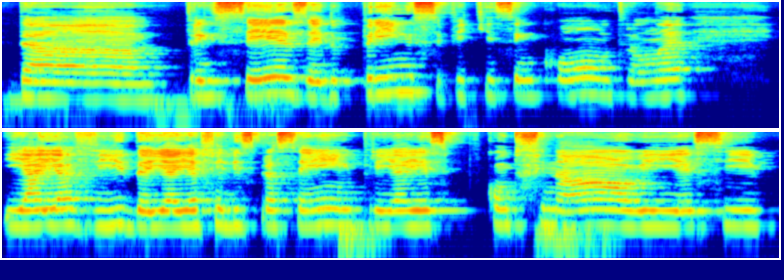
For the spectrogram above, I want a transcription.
da princesa e do príncipe que se encontram, né? E aí a vida, e aí é feliz para sempre, e aí esse conto final e esse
